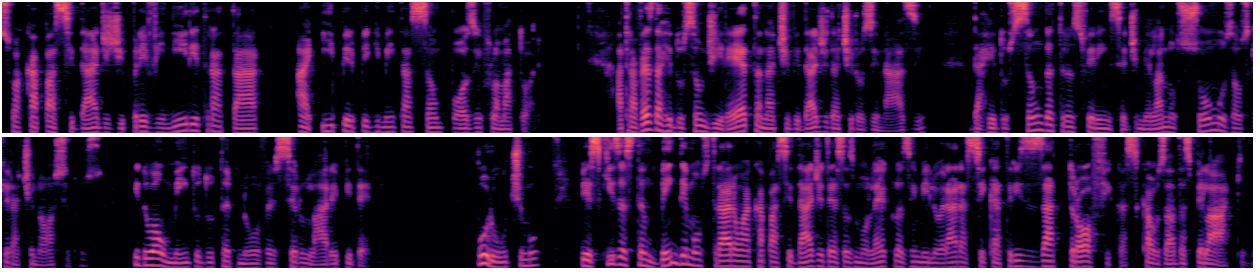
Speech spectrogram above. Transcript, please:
sua capacidade de prevenir e tratar a hiperpigmentação pós-inflamatória. Através da redução direta na atividade da tirosinase, da redução da transferência de melanossomos aos queratinócitos e do aumento do turnover celular epidêmico. Por último, pesquisas também demonstraram a capacidade dessas moléculas em melhorar as cicatrizes atróficas causadas pela acne,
